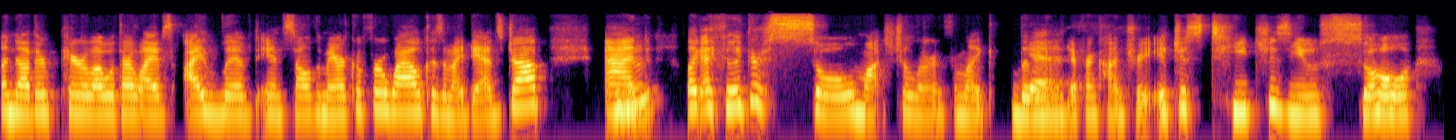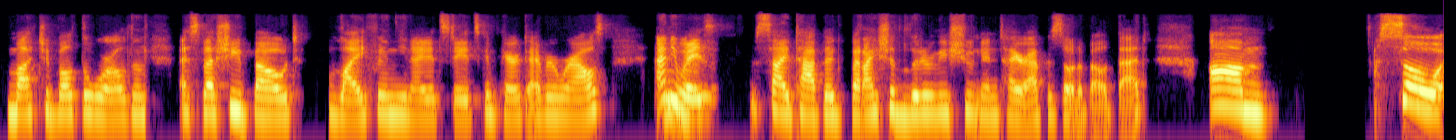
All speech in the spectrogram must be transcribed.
another parallel with our lives i lived in south america for a while because of my dad's job. And like i feel like there's so much to learn from like living in a different country. It just teaches you so much about the world and especially about life in the united states compared to everywhere else. Anyways side topic but i should literally shoot an entire episode about that um so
